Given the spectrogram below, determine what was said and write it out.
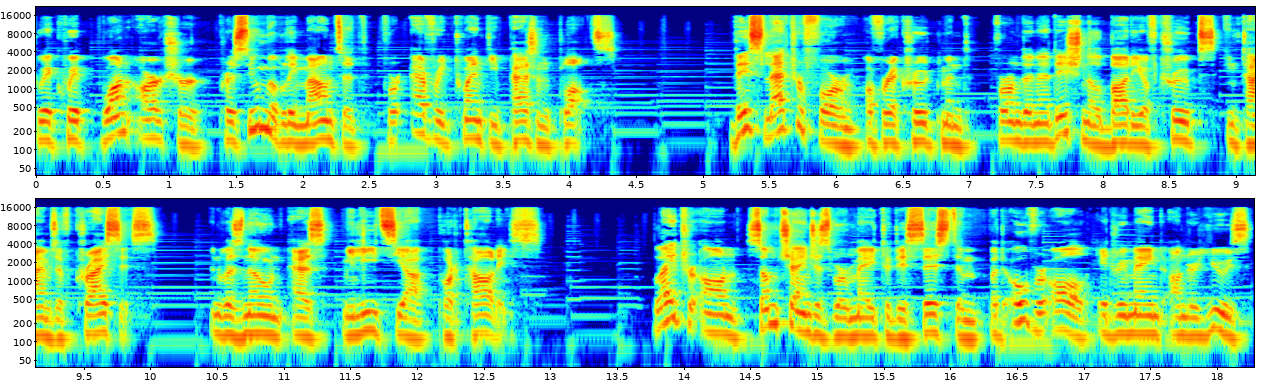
to equip one archer, presumably mounted, for every 20 peasant plots. This latter form of recruitment formed an additional body of troops in times of crisis and was known as militia portalis. Later on, some changes were made to this system, but overall it remained under use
